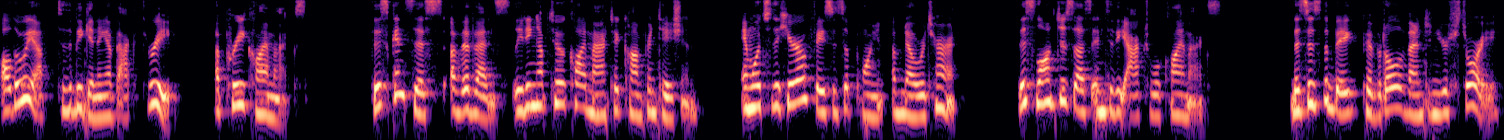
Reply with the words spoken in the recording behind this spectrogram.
all the way up to the beginning of Act 3, a pre climax. This consists of events leading up to a climactic confrontation, in which the hero faces a point of no return. This launches us into the actual climax. This is the big pivotal event in your story,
